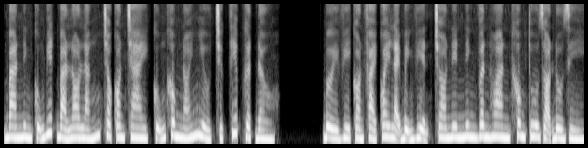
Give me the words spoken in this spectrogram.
ba Ninh cũng biết bà lo lắng cho con trai, cũng không nói nhiều trực tiếp gật đầu. Bởi vì còn phải quay lại bệnh viện cho nên Ninh Vân Hoan không thu dọn đồ gì,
